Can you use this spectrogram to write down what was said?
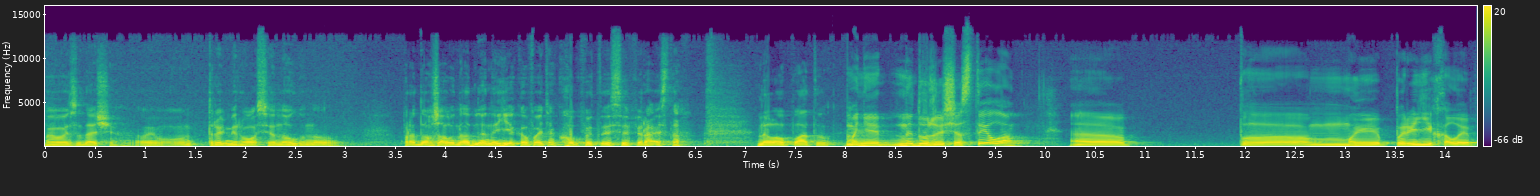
боевой задачи, э, он травмировал ногу, но продолжал на одной ноге копать окопы, то есть опираясь там на лопату. Мені не дуже щастило. Е, Ми переїхали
